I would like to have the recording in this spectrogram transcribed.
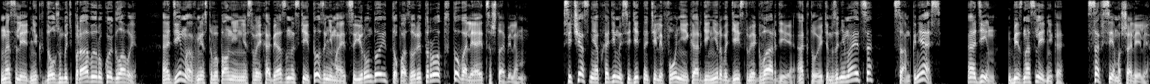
Наследник должен быть правой рукой главы, а Дима вместо выполнения своих обязанностей то занимается ерундой, то позорит рот, то валяется штабелем. Сейчас необходимо сидеть на телефоне и координировать действия гвардии, а кто этим занимается? Сам князь. Один, без наследника. Совсем ошалели.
